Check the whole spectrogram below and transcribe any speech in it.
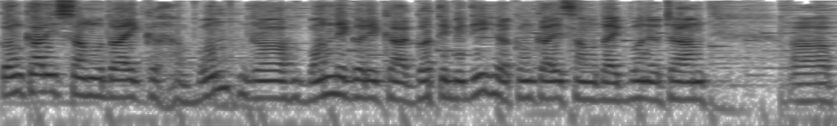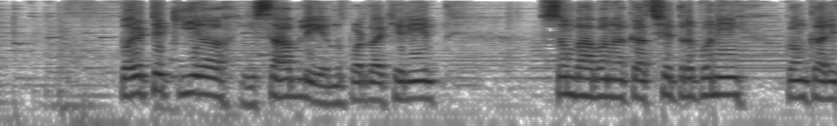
कङ्काली सामुदायिक वन र वनले गरेका गतिविधि र कङ्काली सामुदायिक वन एउटा पर्यटकीय हिसाबले हेर्नुपर्दाखेरि सम्भावनाका क्षेत्र पनि कङ्काली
